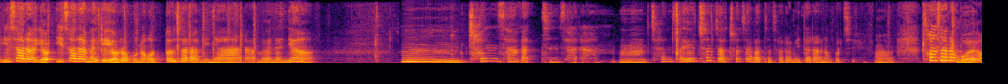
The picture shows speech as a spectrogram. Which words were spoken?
이 사람 여, 이 사람에게 여러분은 어떤 사람이냐라면은요. 음, 천사 같은 사람. 음, 천사, 이 천사, 천사 같은 사람이다라는 거지. 어. 천사는 뭐예요?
